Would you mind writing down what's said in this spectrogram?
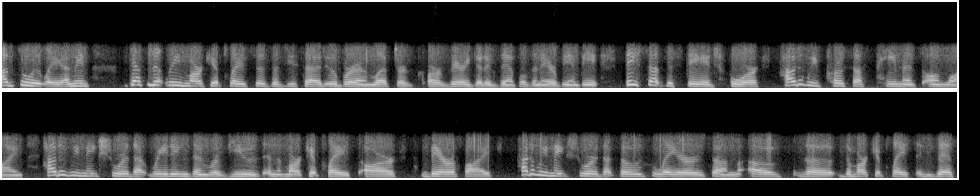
Absolutely. I mean, definitely marketplaces, as you said, Uber and Lyft are, are very good examples in Airbnb. They set the stage for how do we process payments online? How do we make sure that ratings and reviews in the marketplace are verified? How do we make sure that those layers um, of the, the marketplace exist?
